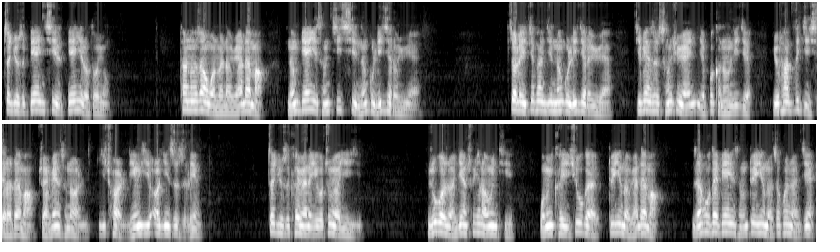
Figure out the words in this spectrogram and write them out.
这就是编译器编译的作用，它能让我们的源代码能编译成机器能够理解的语言。这类计算机能够理解的语言，即便是程序员也不可能理解。由他自己写的代码转变成了一串零一二进制指令，这就是开源的一个重要意义。如果软件出现了问题，我们可以修改对应的源代码，然后再编译成对应的这款软件，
